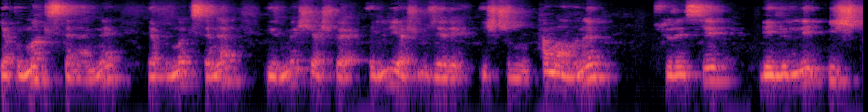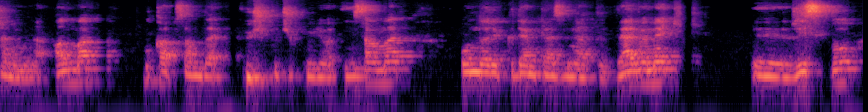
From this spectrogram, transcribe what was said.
Yapılmak istenen ne? Yapılmak istenen 25 yaş ve 50 yaş üzeri işçinin tamamını süresi belirli iş tanımına almak. Bu kapsamda 3,5 milyon insan var. Onları kıdem tazminatı vermemek, e, risk bu.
